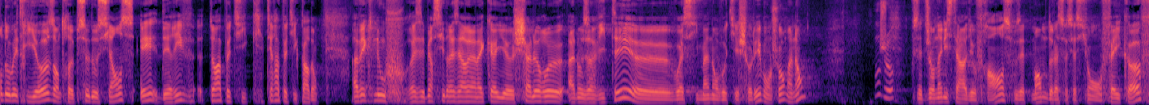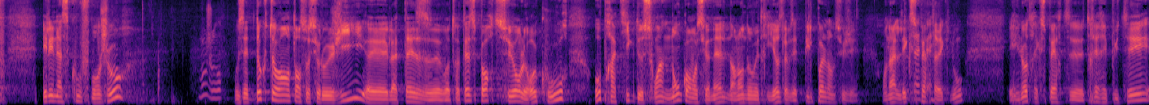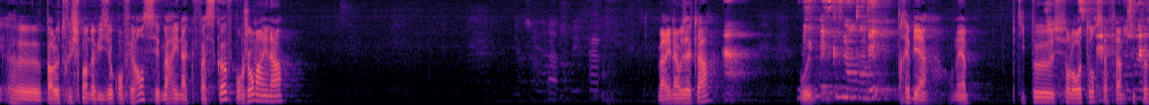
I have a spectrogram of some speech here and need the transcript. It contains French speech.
endométriose entre pseudosciences et dérives thérapeutiques. thérapeutiques pardon. Avec nous, merci de réserver un accueil chaleureux à nos invités. Euh, voici Manon Vautier-Cholet. Bonjour Manon. Bonjour. Vous êtes journaliste à Radio France, vous êtes membre de l'association Fake Off. Elena Scouf, bonjour. Bonjour. Vous êtes doctorante en sociologie et la thèse, votre thèse porte sur le recours aux pratiques de soins non conventionnels dans l'endométriose. Là, vous êtes pile poil dans le sujet. On a l'experte avec nous. Et une autre experte euh, très réputée euh, par le truchement de la visioconférence, c'est Marina Faskov. Bonjour Marina. Marina, vous êtes là? Ah. Oui. Est-ce que vous m'entendez? Très bien. On est un petit peu sur le retour, ça fait un petit peu.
